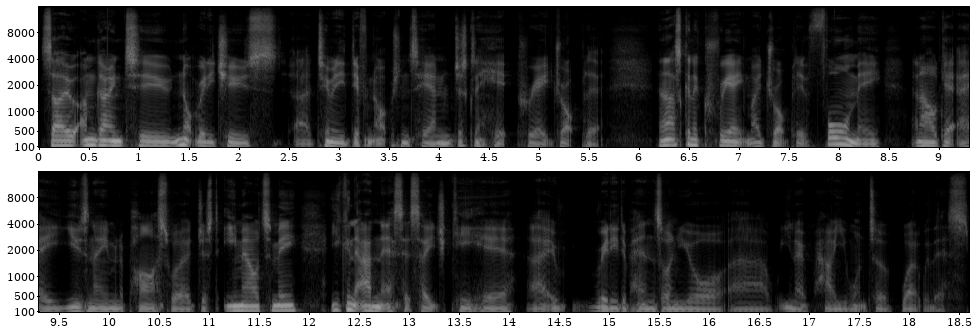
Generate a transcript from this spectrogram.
So I'm going to not really choose uh, too many different options here. I'm just going to hit create droplet. Now that's going to create my droplet for me and I'll get a username and a password just emailed to me. You can add an SSH key here. Uh, it really depends on your, uh, you know, how you want to work with this.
